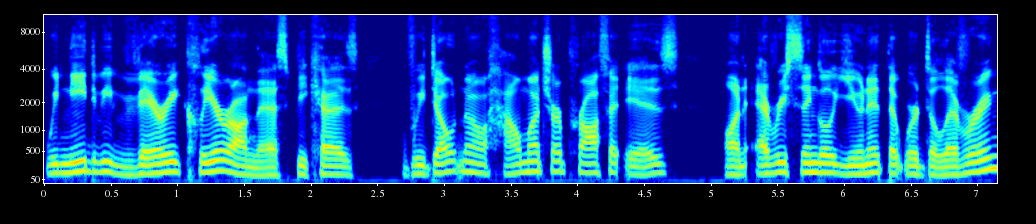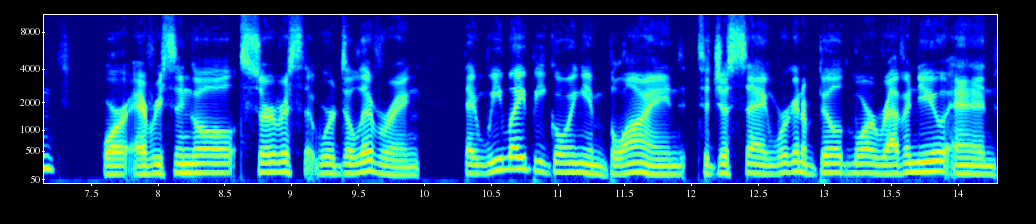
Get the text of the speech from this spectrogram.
We need to be very clear on this because if we don't know how much our profit is on every single unit that we're delivering or every single service that we're delivering, then we might be going in blind to just saying we're going to build more revenue and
